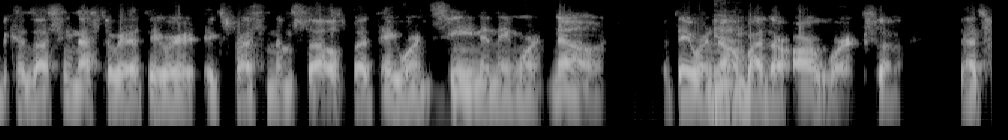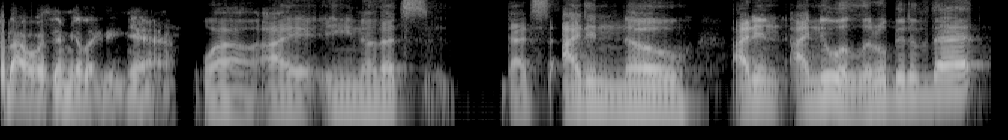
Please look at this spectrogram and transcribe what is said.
because I seen that's the way that they were expressing themselves, but they weren't seen and they weren't known, but they were known Yeah. by their artwork. So that's what I was emulating. Yeah. Wow. I you know that's that's I didn't know I didn't I knew a little bit of that,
